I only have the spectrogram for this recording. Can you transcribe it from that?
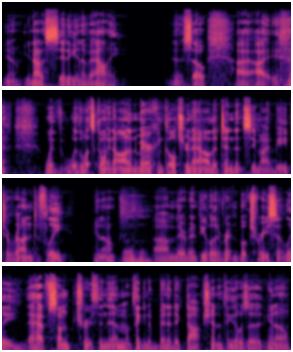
you know, you're not a city in a valley so, I, I with with what's going on in American culture now, the tendency might be to run, to flee. You know, mm-hmm. um, there have been people that have written books recently that have some truth in them. I'm thinking of Benedict Option. I think it was a you know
